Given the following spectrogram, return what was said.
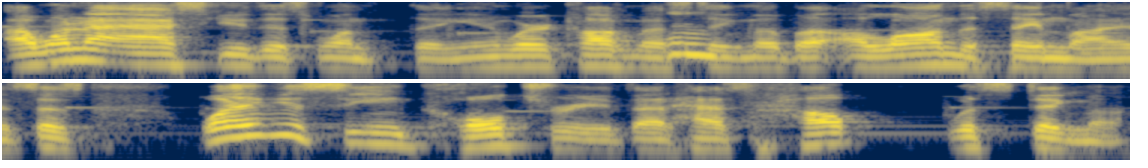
I want to ask you this one thing, and we're talking about mm. stigma, but along the same line, it says, "What have you seen culturally that has helped with stigma?"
